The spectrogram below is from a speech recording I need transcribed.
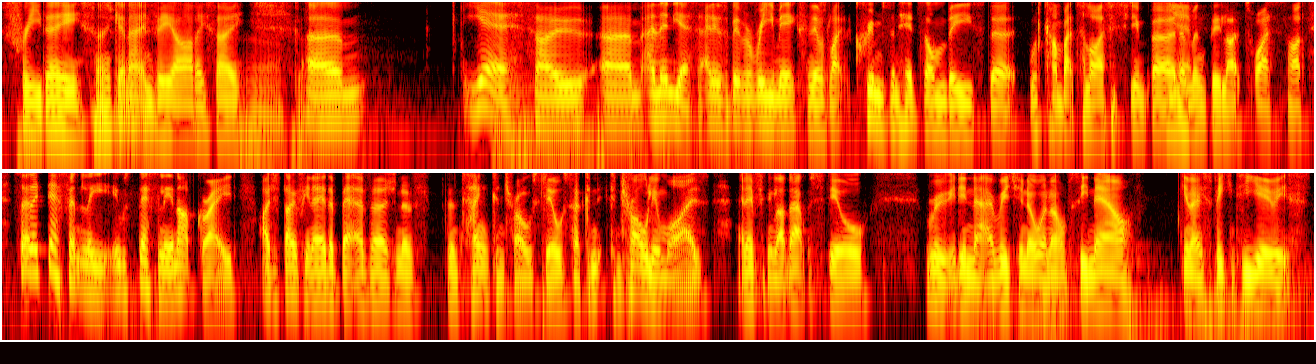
3D. So get that in VR, they say. oh. Um, yeah, so um, and then yes, and it was a bit of a remix, and there was like Crimson Head zombies that would come back to life if you didn't burn Yeah. them and be like twice as hard. So they definitely, it was definitely an upgrade. I just don't think they had a better version of the tank control still. So con- controlling wise and everything like that was still rooted in that original. And obviously now, you know, speaking to you, it's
